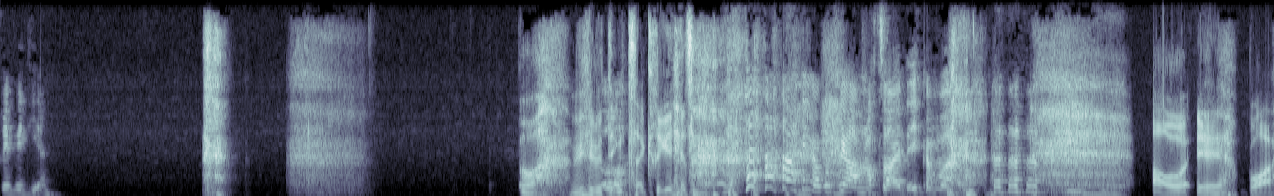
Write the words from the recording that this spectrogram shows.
revidieren? Oh, wie viel Bedenkzeit oh. kriege ich jetzt? ja gut, wir haben noch Zeit. Ich kann warten. oh, äh, boah,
